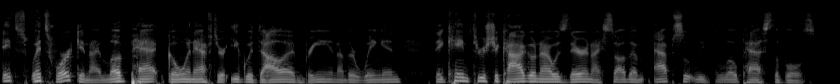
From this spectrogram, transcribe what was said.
it's it's working. I love Pat going after Iguodala and bringing another wing in. They came through Chicago, and I was there, and I saw them absolutely blow past the Bulls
